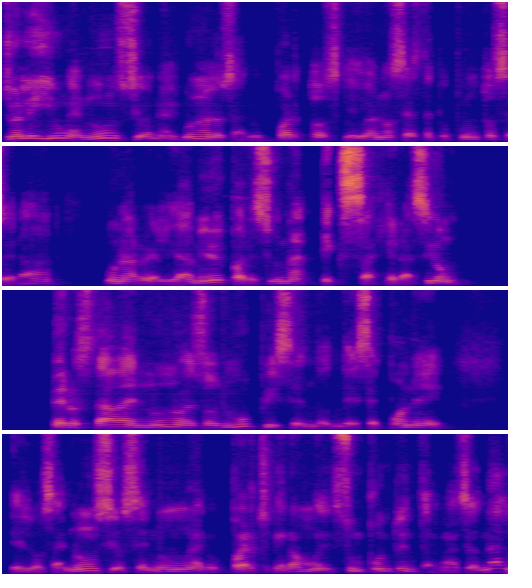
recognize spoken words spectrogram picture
yo leí un anuncio en alguno de los aeropuertos que yo no sé hasta qué punto será una realidad. A mí me pareció una exageración, pero estaba en uno de esos MUPIs en donde se pone eh, los anuncios en un aeropuerto que era es un punto internacional.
